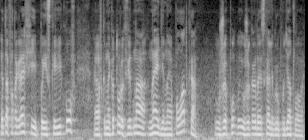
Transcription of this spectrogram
Это фотографии поисковиков, э, на которых видна найденная палатка, уже, уже когда искали группу Дятлова.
